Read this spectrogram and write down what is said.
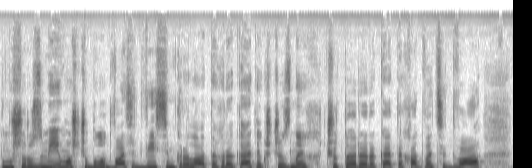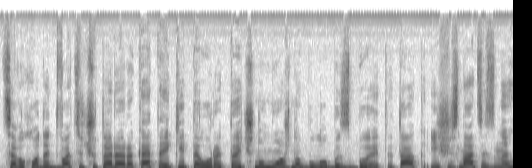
Тому що розуміємо, що було 28 крилатих ракет. Якщо з них 4 ракети Х-22, це виходить 24 ракети, які теоретично можна було би збити, так і 16 з них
